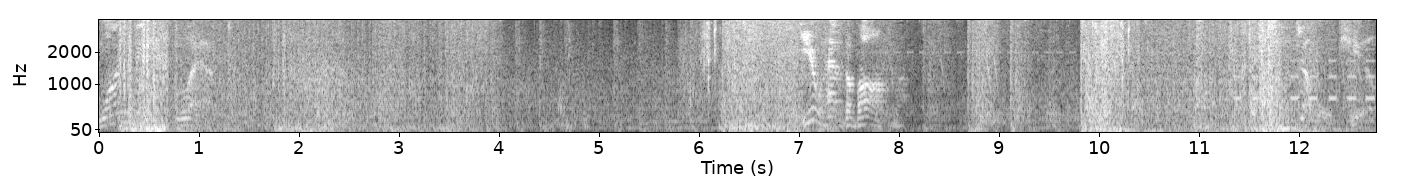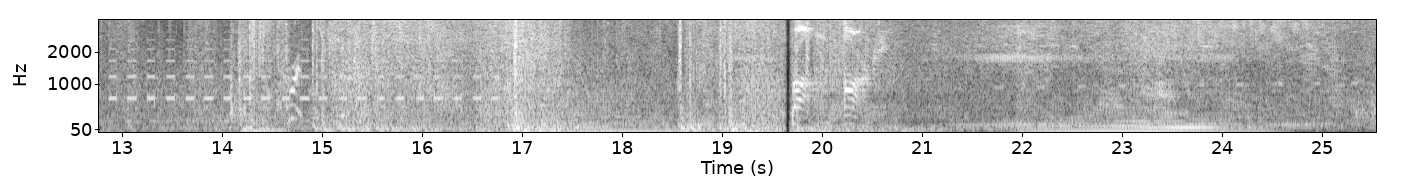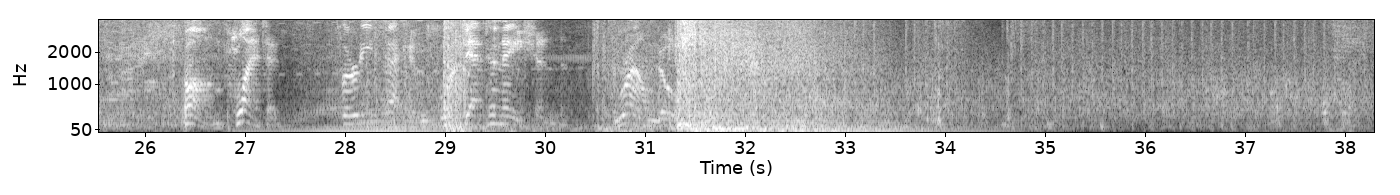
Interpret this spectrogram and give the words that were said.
One minute left. You have the bomb. Double kill. Triple kill. Bomb. Bomb planted. 30 seconds for detonation. Round over. Okay.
